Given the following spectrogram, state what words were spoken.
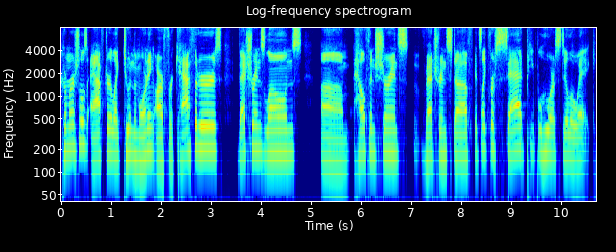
commercials after like two in the morning are for catheters veterans loans um, health insurance, veteran stuff. It's like for sad people who are still awake.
